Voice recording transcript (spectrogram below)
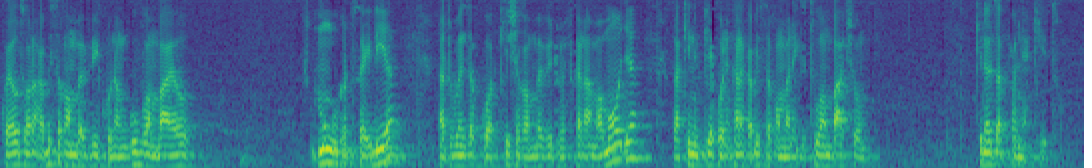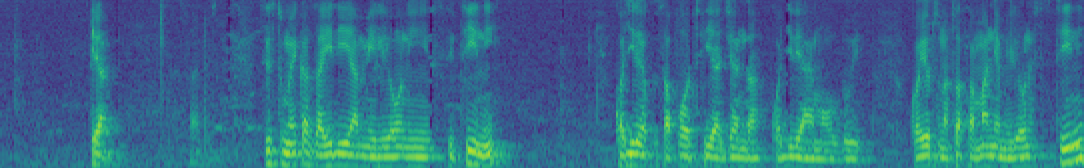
Kwa hiyo utaona kabisa kwamba hivi kuna nguvu ambayo Mungu katusaidia na tumeweza kuhakikisha kwamba hivi tumefika namba moja, lakini pia kuonekana kabisa kwamba ni kituo ambacho kinaweza kufanya kitu yeah. Asante. Sisi tumeweka zaidi ya milioni 60 kwa ajili ya kusupport hii agenda kwa ajili ya haya maudhui. Kwa hiyo tunatoa thamani ya milioni 60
